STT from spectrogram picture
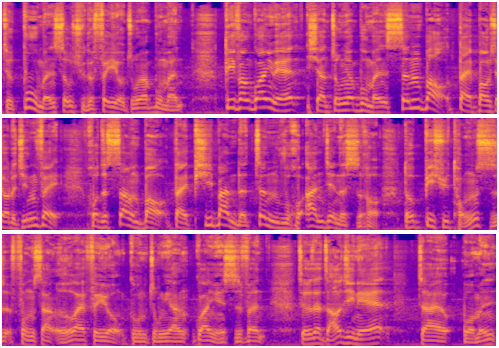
就部门收取的费用，中央部门、地方官员向中央部门申报待报销的经费，或者上报待批办的政务或案件的时候，都必须同时奉上额外费用供中央官员私分。这个在早几年，在我们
